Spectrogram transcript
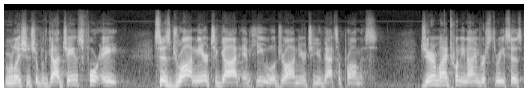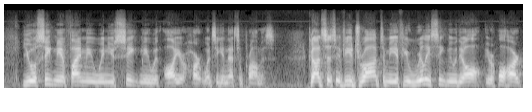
in relationship with God. James 4 8 says, Draw near to God and he will draw near to you. That's a promise. Jeremiah 29, verse 3 says, You will seek me and find me when you seek me with all your heart. Once again, that's a promise. God says, If you draw to me, if you really seek me with all, your whole heart,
